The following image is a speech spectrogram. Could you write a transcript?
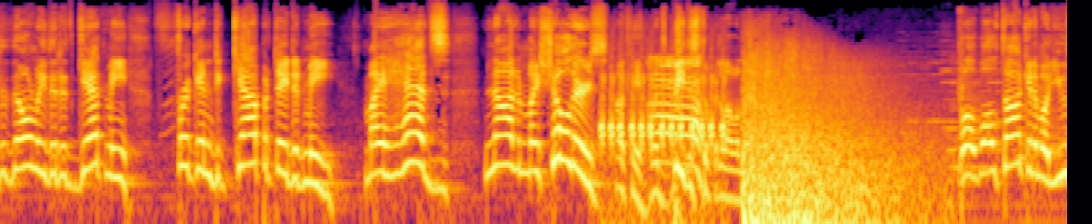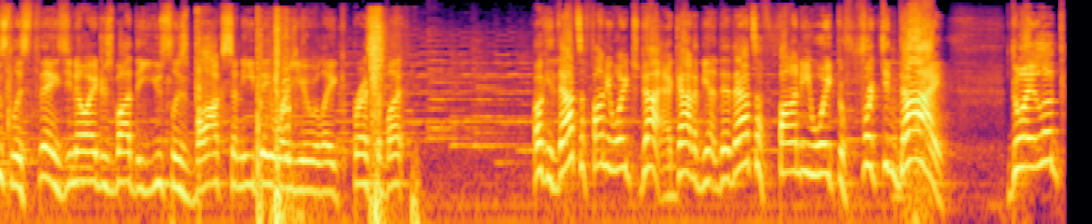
did, only did it get me. Freaking decapitated me. My head's not on my shoulders. Okay, let's beat this stupid level now. Well, while talking about useless things, you know, I just bought the useless box on eBay where you, like, press a button. Okay, that's a funny way to die. I gotta be That's a funny way to freaking die! Do I look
